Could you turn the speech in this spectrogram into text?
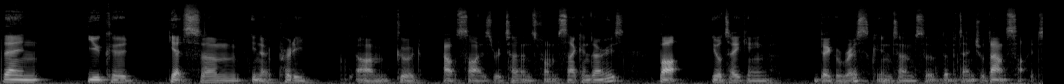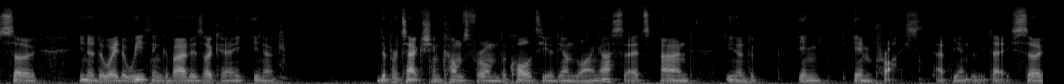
then you could get some you know pretty um, good outsized returns from secondaries, but you're taking bigger risk in terms of the potential downside. So you know the way that we think about it is okay, you know the protection comes from the quality of the underlying assets and you know the in in price at the end of the day. So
